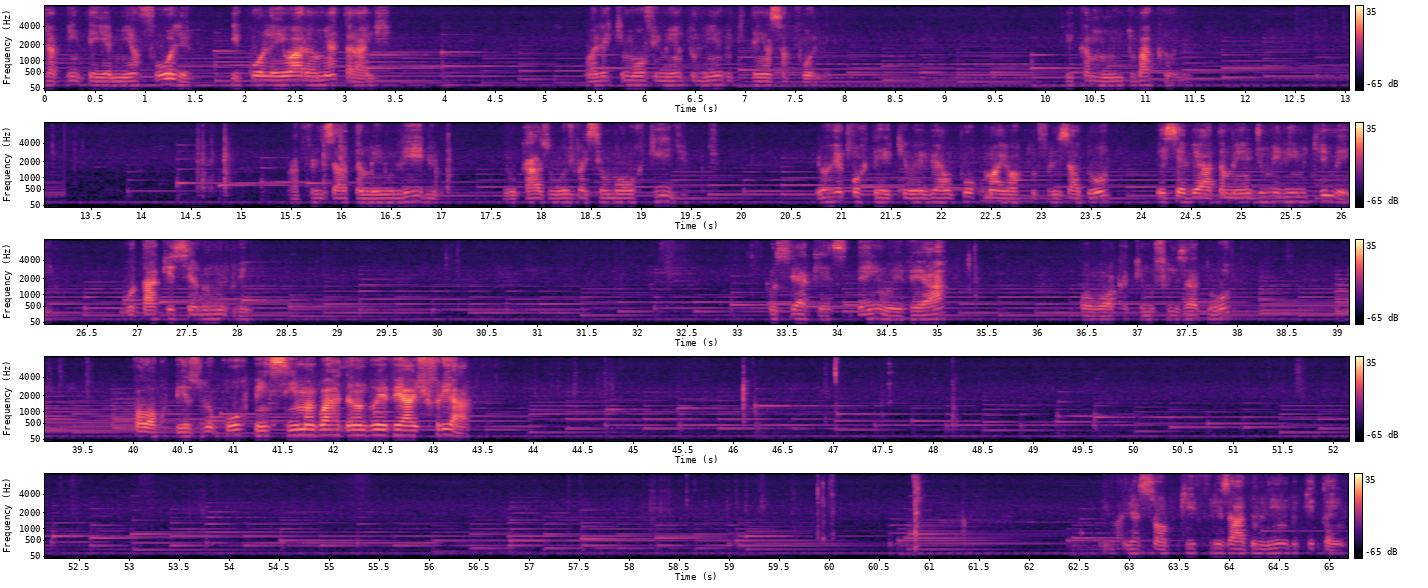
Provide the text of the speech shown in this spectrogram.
já pintei a minha folha e colei o arame atrás. Olha que movimento lindo que tem essa folha. Fica muito bacana. Para frisar também o lírio, no caso hoje vai ser uma orquídea, eu recortei aqui o EVA um pouco maior que o frisador. Esse EVA também é de um milímetro e meio. Vou estar aquecendo no grill. Você aquece bem o EVA, coloca aqui no frisador, coloca o peso do corpo em cima, aguardando o EVA esfriar. Olha só que frisado lindo que tem.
